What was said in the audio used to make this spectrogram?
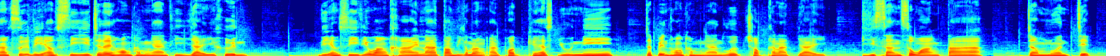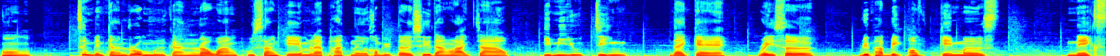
หากซื้อ DLC จะได้ห้องทำงานที่ใหญ่ขึ้น DLC ที่วางขายนะตอนที่กำลังอัดพอดแคสต์อยู่นี้ จะเป็นห้องทำงานเวิร์กช็อปขนาดใหญ่สีสันสว่างตาจำนวน 7 ห้อง ซึ่งเป็นการร่วมมือกันระหว่างผู้สร้างเกมและ partner คอมพิวเตอร์ชื่อดังหลายเจ้า ที่มีอยู่จริง ได้แก่ Razer Republic of Gamers NZXT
